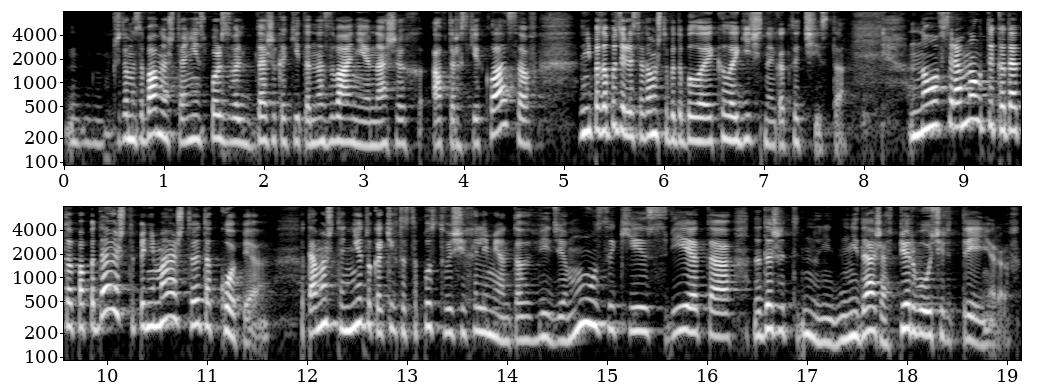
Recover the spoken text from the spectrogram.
Притом забавно, что они использовали даже какие-то названия наших авторских классов, не позаботились о том, чтобы это было экологично и как-то чисто. Но все равно ты, когда туда попадаешь, ты понимаешь, что это копия, потому что нету каких-то сопутствующих элементов в виде музыки, света, да даже, ну, не даже, а в первую очередь тренеров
